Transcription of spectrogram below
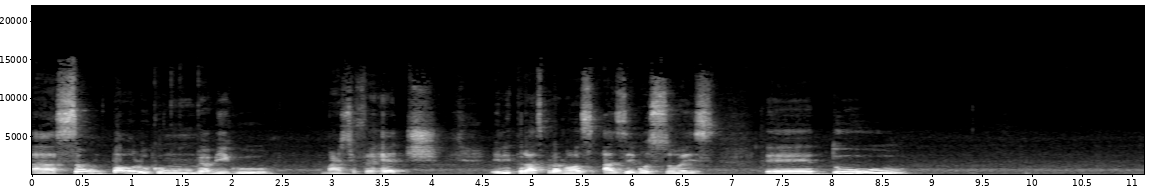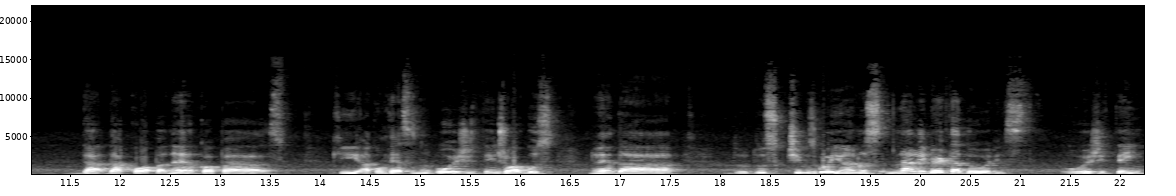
a São Paulo com o meu amigo Márcio Ferretti. Ele traz para nós as emoções é, do da, da Copa, né? Copa que acontece hoje. Tem jogos né, da, do, dos times goianos na Libertadores. Hoje tem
